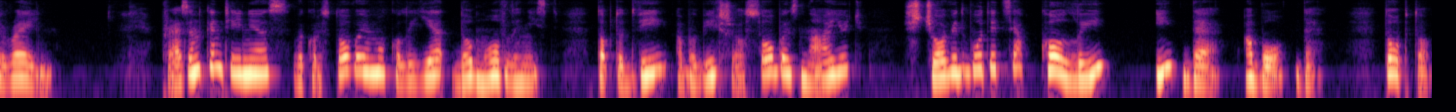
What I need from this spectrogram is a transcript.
to rain. Present Continuous використовуємо, коли є домовленість, тобто дві або більше особи знають, що відбудеться, коли і де, або де. Тобто,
